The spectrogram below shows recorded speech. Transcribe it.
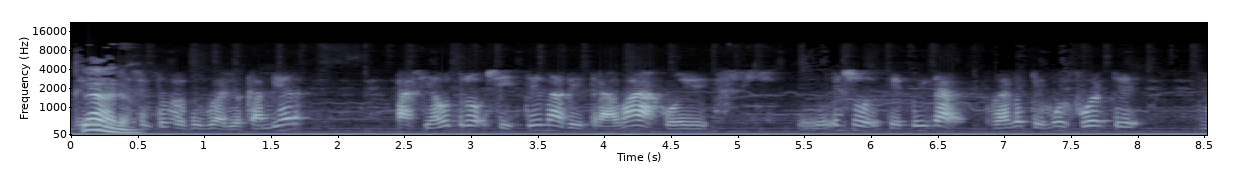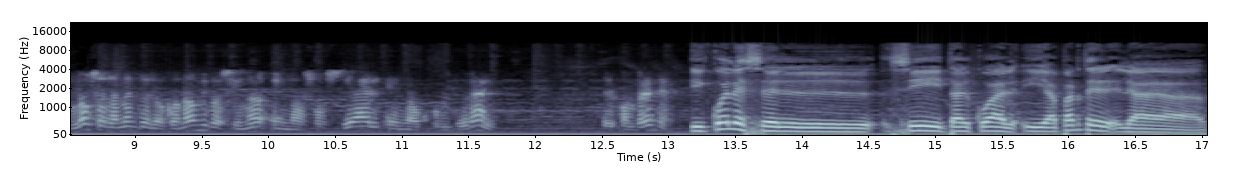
del- Claro. del sector agropecuario, cambiar hacia otro sistema de trabajo. eh, eh, eso te pega realmente muy fuerte, no solamente en lo económico, sino en lo social, en lo cultural. ¿Se comprende? ¿Y cuál es el...? Sí, tal cual. Y aparte, la...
